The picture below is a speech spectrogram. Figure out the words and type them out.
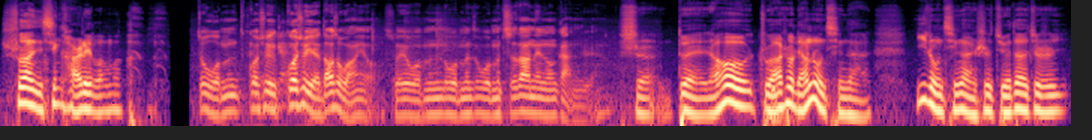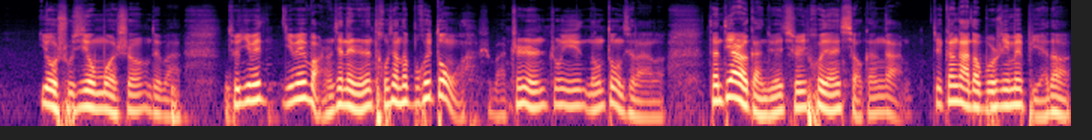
说到你心坎儿里了吗？就我们过去过去也都是网友，所以我们我们我们知道那种感觉。是对，然后主要是有两种情感，一种情感是觉得就是又熟悉又陌生，对吧？就因为因为网上见那人头像他不会动啊，是吧？真人终于能动起来了。但第二个感觉其实会有点小尴尬，这尴尬倒不是因为别的，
